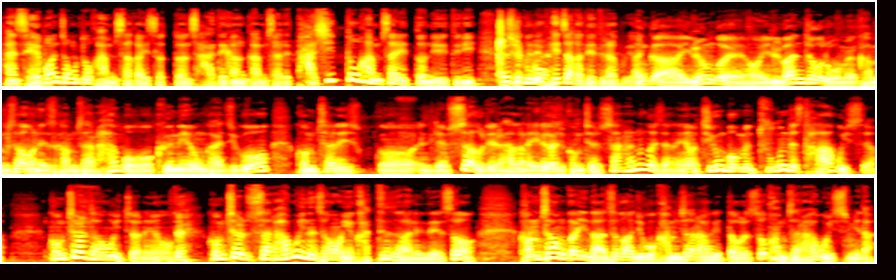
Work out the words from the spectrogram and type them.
한 세 번 정도 감사가 있었던 4대강 감사를 다시 또 감사했던 일들이 최근에 뭐 회자가 되더라고요. 그러니까 이런 거예요. 일반적으로 보면 감사원에서 감사를 하고 그 내용 가지고 검찰에 어 수사 의뢰를 하거나 이래 가지고 검찰 수사를 하는 거잖아요. 지금 보면 두 군데서 다 하고 있어요. 검찰도 하고 있잖아요. 네. 검찰도 수사를 하고 있는 상황이 같은 사안에 대해서 감사원까지 나서 가지고 감사를 하겠다고 해서 또 감사를 하고 있습니다.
